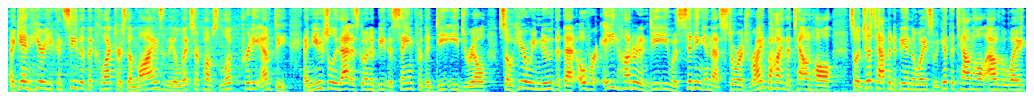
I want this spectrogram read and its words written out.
Again, here you can see that the collectors, the mines and the elixir pumps look pretty empty. And usually that is going to be the same for the DE drill. So here we knew that that over 800 in DE was sitting in that storage right behind the town hall. So it just happened to be in the way. So we get the town hall out of the way.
